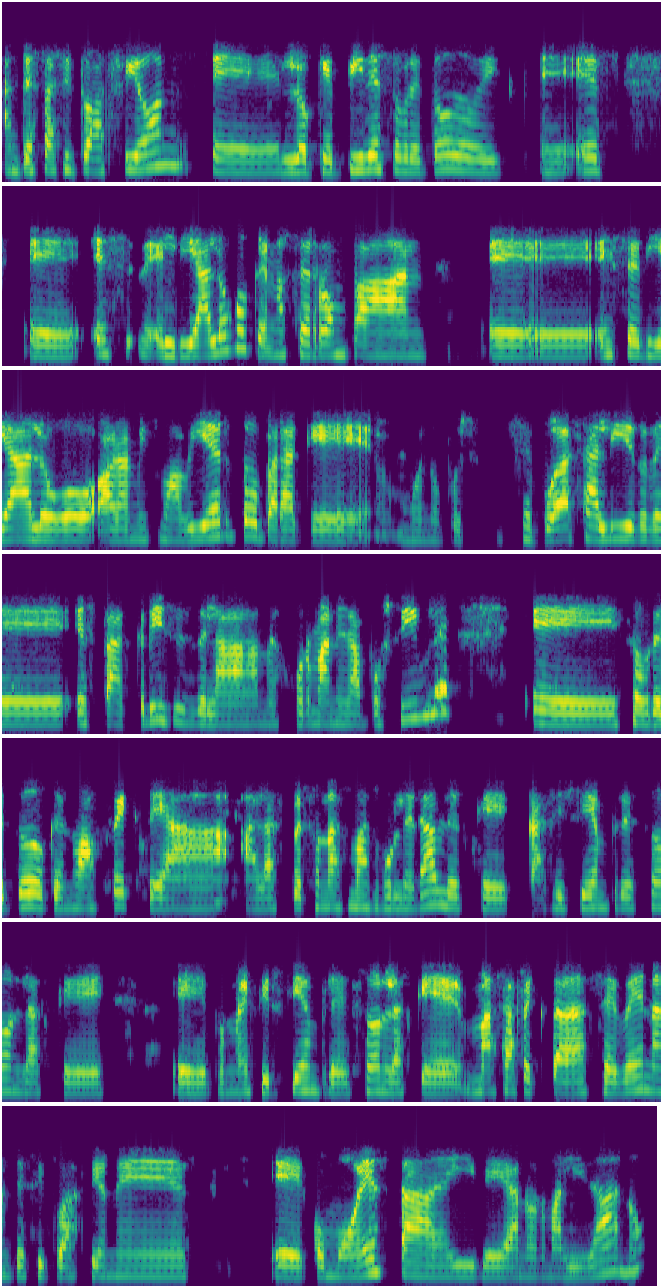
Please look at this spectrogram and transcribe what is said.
ante esta situación, eh, lo que pide sobre todo y, eh, es es el diálogo, que no se rompan ese diálogo ahora mismo abierto para que, bueno, pues se pueda salir de esta crisis de la mejor manera posible, sobre todo que no afecte a, a las personas más vulnerables, que casi siempre son las que eh, por no decir siempre, son las que más afectadas se ven ante situaciones eh, como esta y de anormalidad, ¿no?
